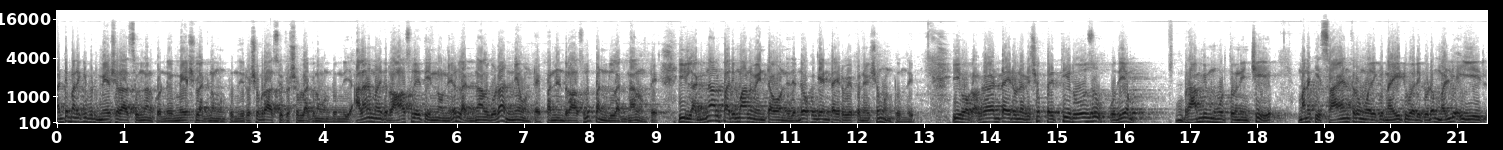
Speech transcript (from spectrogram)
అంటే మనకి ఇప్పుడు మేషరాశి ఉందనుకోండి మేష లగ్నం ఉంటుంది వృషభ రాశి వృషభ లగ్నం ఉంటుంది. అలానే మనకి రాసులు అయితే ఎన్ని ఉన్నాయో లగ్నాలు కూడా అన్నీ ఉంటాయి. పన్నెండు రాసులు పన్నెండు లగ్నాలు ఉంటాయి. ఈ లగ్నాల పరిమాణం ఏంటో ఉండేది అంటే ఒక గంట ఇరవై ఒక్క నిమిషం ఉంటుంది. ఈ ఒక గంట ఇరవై నిమిషం ప్రతిరోజు ఉదయం బ్రాహ్మీ ముహూర్తం నుంచి మనకి సాయంత్రం వరకు నైట్ వరకు కూడా మళ్ళీ ఈ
